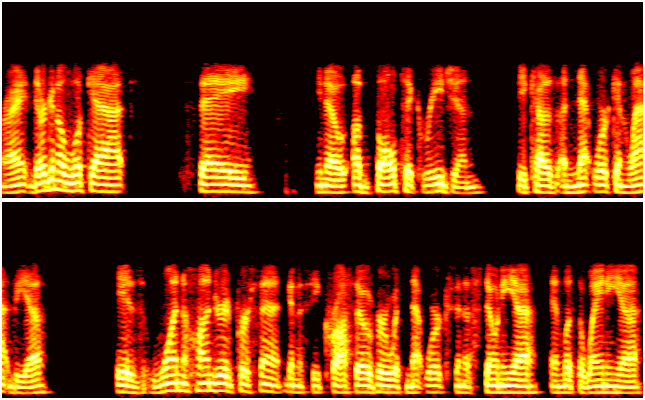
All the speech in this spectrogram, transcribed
Right? They're going to look at say, you know, a Baltic region because a network in Latvia is 100% going to see crossover with networks in Estonia and Lithuania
